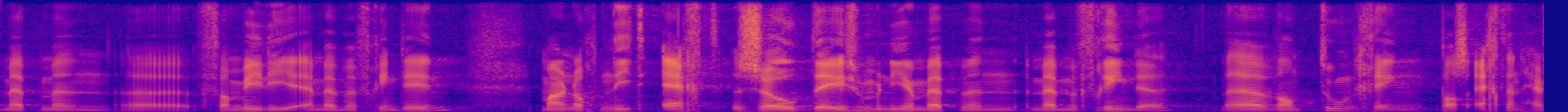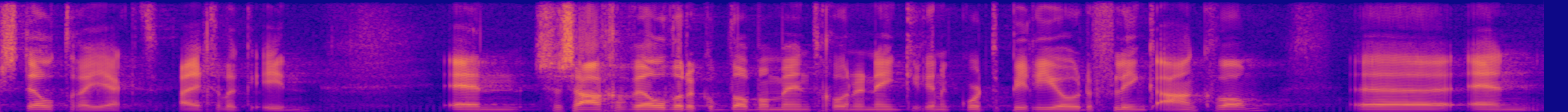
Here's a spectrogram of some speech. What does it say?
met mijn familie en met mijn vriendin. Maar nog niet echt zo op deze manier met mijn, met mijn vrienden. want toen ging pas echt een hersteltraject eigenlijk in. En ze zagen wel dat ik op dat moment gewoon in één keer in een korte periode flink aankwam. Uh, en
